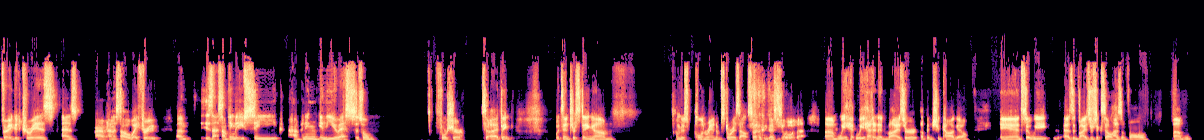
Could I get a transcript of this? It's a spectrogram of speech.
very good careers as paraplanners the whole way through. Um, is that something that you see happening in the US at all? For sure. So I think what's interesting, um, I'm just pulling random stories out, so I hope you guys go with that. Um, we we had an advisor up in Chicago, and so we, as Advisors Excel has evolved, um,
